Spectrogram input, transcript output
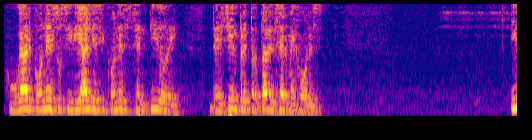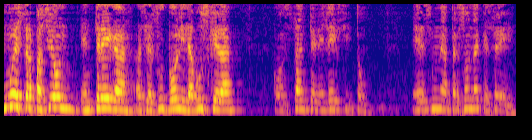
jugar con esos ideales y con ese sentido de siempre tratar de ser mejores. Y muestra pasión, entrega hacia el fútbol y la búsqueda constante del éxito. Es una persona que se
